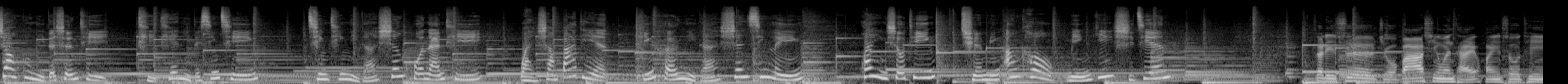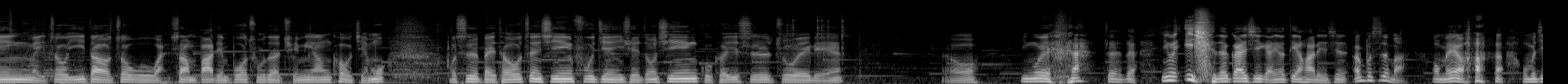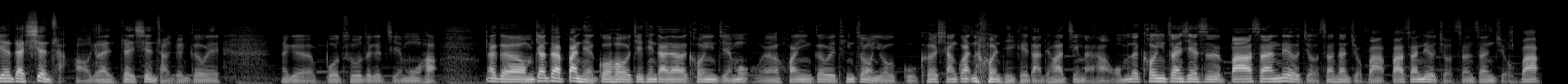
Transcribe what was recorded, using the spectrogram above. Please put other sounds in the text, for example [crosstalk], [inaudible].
照顾你的身体，体贴你的心情，倾听你的生活难题。晚上八点，平衡你的身心灵。欢迎收听《全民安扣名医时间》。这里是九八新闻台，欢迎收听每周一到周五晚上八点播出的《全民安扣节目。我是北投振兴复健医学中心骨科医师朱威廉。哦，因为 [laughs] 这这因为疫情的关系，改用电话连线，而不是嘛？我没有，[laughs] 我们今天在现场，好，跟在在现场跟各位那个播出这个节目哈。那个我们将在半点过后接听大家的扣音节目，呃欢迎各位听众有骨科相关的问题可以打电话进来哈。我们的扣音专线是八三六九三三九八八三六九三三九八。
